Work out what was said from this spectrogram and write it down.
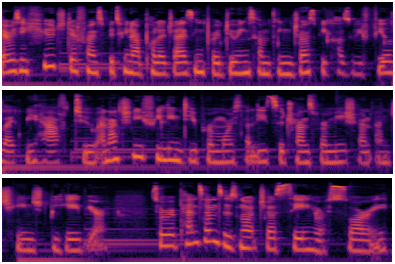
There is a huge difference between apologizing for doing something just because we feel like we have to and actually feeling deep remorse that leads to transformation and changed behavior. So, repentance is not just saying you're sorry,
